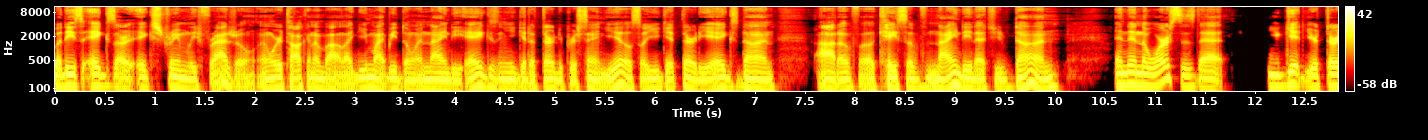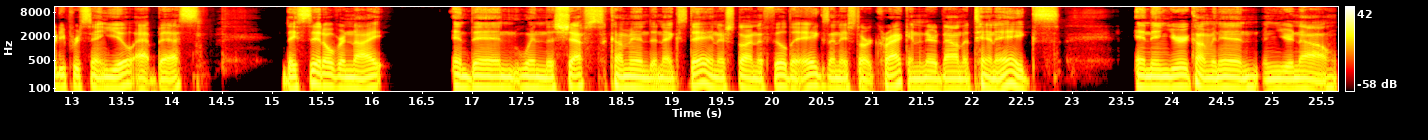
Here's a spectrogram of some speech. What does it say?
but these eggs are extremely fragile. And we're talking about like you might be doing 90 eggs and you get a 30% yield. So you get 30 eggs done out of a case of 90 that you've done. And then the worst is that you get your 30% yield at best. They sit overnight. And then when the chefs come in the next day and they're starting to fill the eggs and they start cracking and they're down to 10 eggs, and then you're coming in and you're now,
